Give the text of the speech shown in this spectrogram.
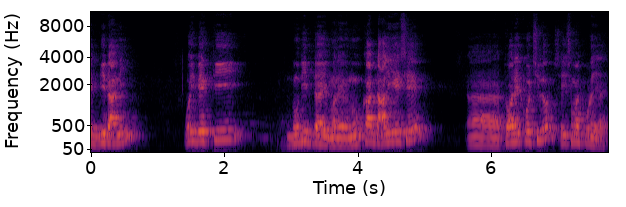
এফবি রানী। ওই ব্যক্তি নদীর মানে নৌকার ডালি এসে টয়লেট করছিল, সেই সময় পড়ে যায়।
